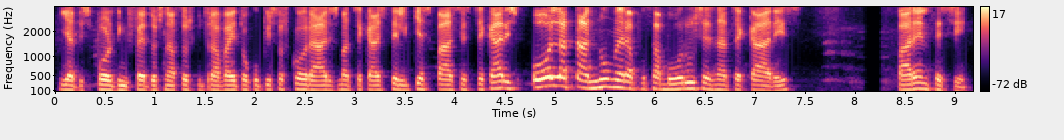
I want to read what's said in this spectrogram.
για τη Sporting φέτος είναι αυτός που τραβάει το κουπί στο σκοράρισμα, τσεκάρεις τελικές πάσει, τσεκάρεις όλα τα νούμερα που θα μπορούσες να τσεκάρεις. Παρένθεση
